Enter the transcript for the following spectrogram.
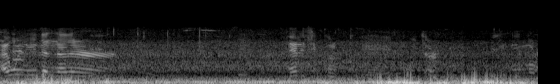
I will need another uh, need more.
